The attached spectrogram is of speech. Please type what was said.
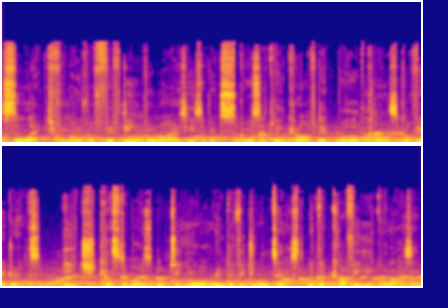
Select from over 15 varieties of exquisitely crafted world-class coffee drinks, each customizable to your individual taste with the Coffee Equalizer.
